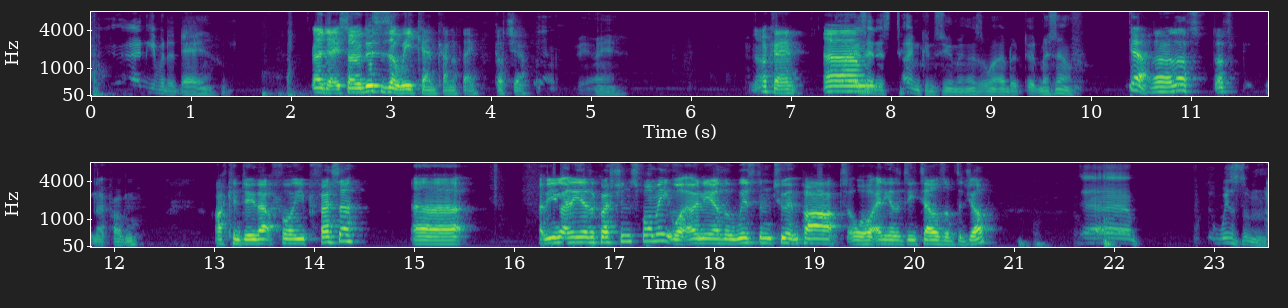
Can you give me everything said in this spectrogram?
I'd give it a day. Okay, so this is a weekend kind of thing. Gotcha. Yeah. Okay. Like I Um, said, it's time consuming. That's why I would do it myself. yeah, no, that's that's no problem. I can do that for you, Professor. Uh, have you got any other questions for me, or any other wisdom to impart, or any other details of the job? Uh, wisdom.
